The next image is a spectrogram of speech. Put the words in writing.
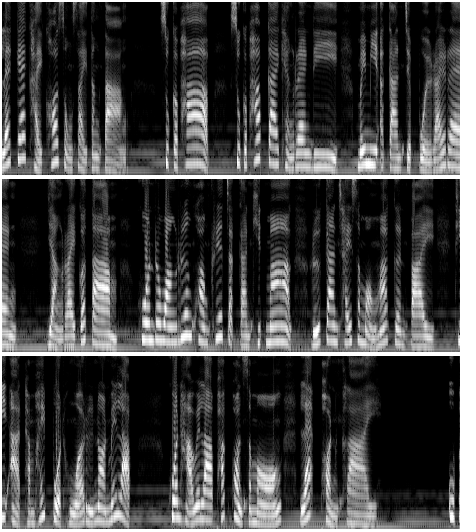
และแก้ไขข้อสงสัยต่างๆ สุขภาพ สุขภาพกายแข็งแรงดี ไม่มีอาการเจ็บป่วยร้ายแรง อย่างไรก็ตาม ควรระวังเรื่องความเครียดจากการคิดมาก หรือการใช้สมองมากเกินไป ที่อาจทำให้ปวดหัวหรือนอนไม่หลับ ควรหาเวลาพักผ่อนสมองและผ่อนคลายอุป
